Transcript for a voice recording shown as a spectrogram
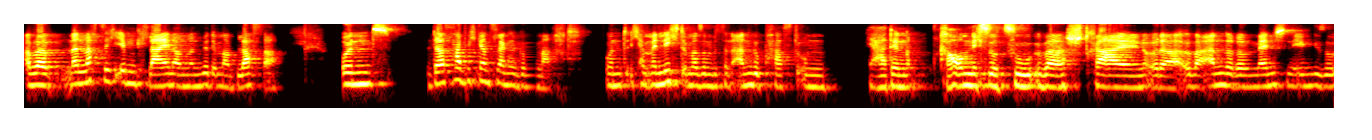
Aber man macht sich eben kleiner und man wird immer blasser. Und das habe ich ganz lange gemacht. Und ich habe mein Licht immer so ein bisschen angepasst, um ja, den Raum nicht so zu überstrahlen oder über andere Menschen irgendwie so,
